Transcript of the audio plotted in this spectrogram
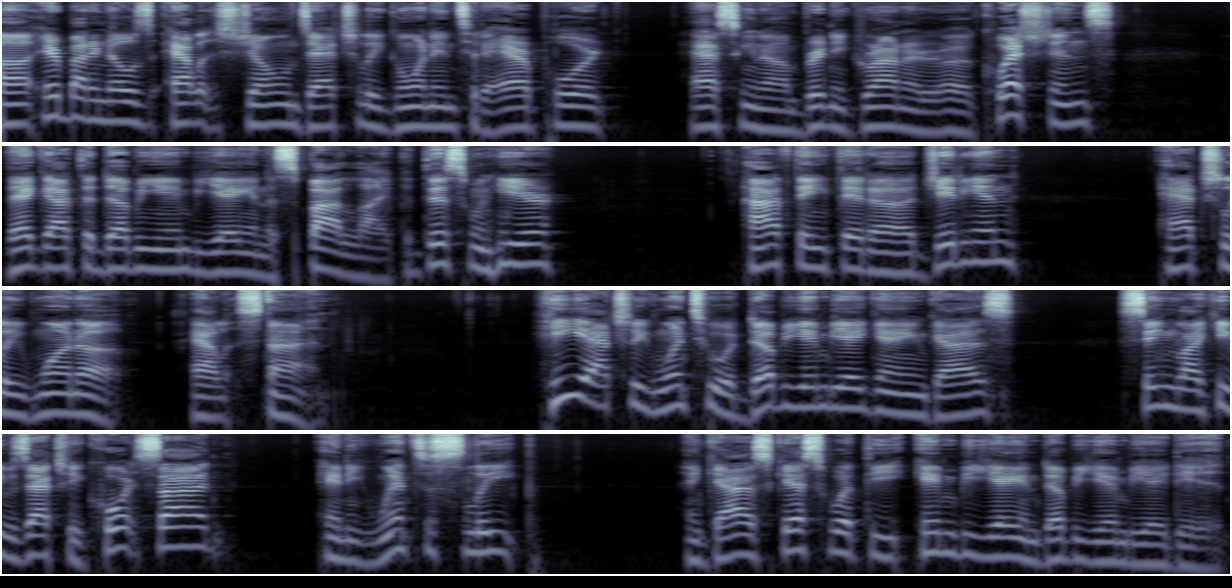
Uh, everybody knows Alex Jones actually going into the airport asking uh, Brittney Griner uh, questions. That got the WNBA in the spotlight. But this one here, I think that uh, JiDion actually won up Alex Stein. He actually went to a WNBA game, guys. Seemed like he was actually courtside and he went to sleep. And guys, guess what the NBA and WNBA did?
